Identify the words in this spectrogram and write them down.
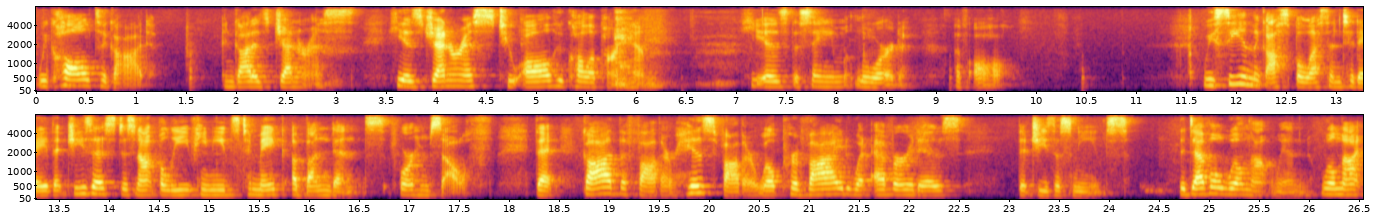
we call to God, and God is generous he is generous to all who call upon him. He is the same Lord of all. We see in the gospel lesson today that Jesus does not believe he needs to make abundance for himself, that God the Father, his Father, will provide whatever it is that Jesus needs. The devil will not win, will not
